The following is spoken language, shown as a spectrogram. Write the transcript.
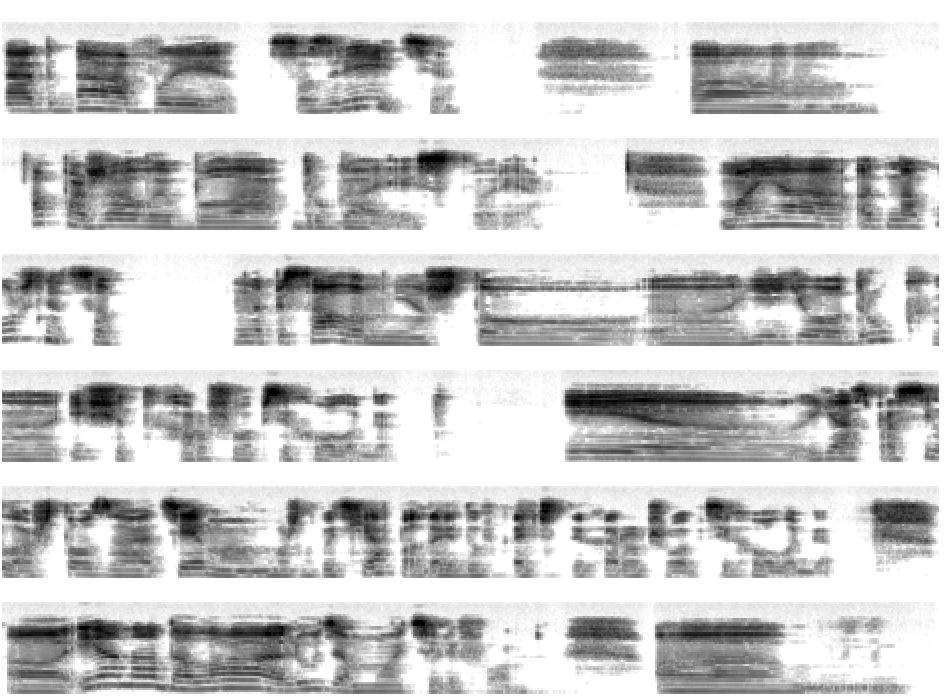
когда вы созреете, а, а пожалуй, была другая история. Моя однокурсница написала мне, что э, ее друг э, ищет хорошего психолога. И э, я спросила, а что за тема, может быть, я подойду в качестве хорошего психолога. И она дала людям мой телефон.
